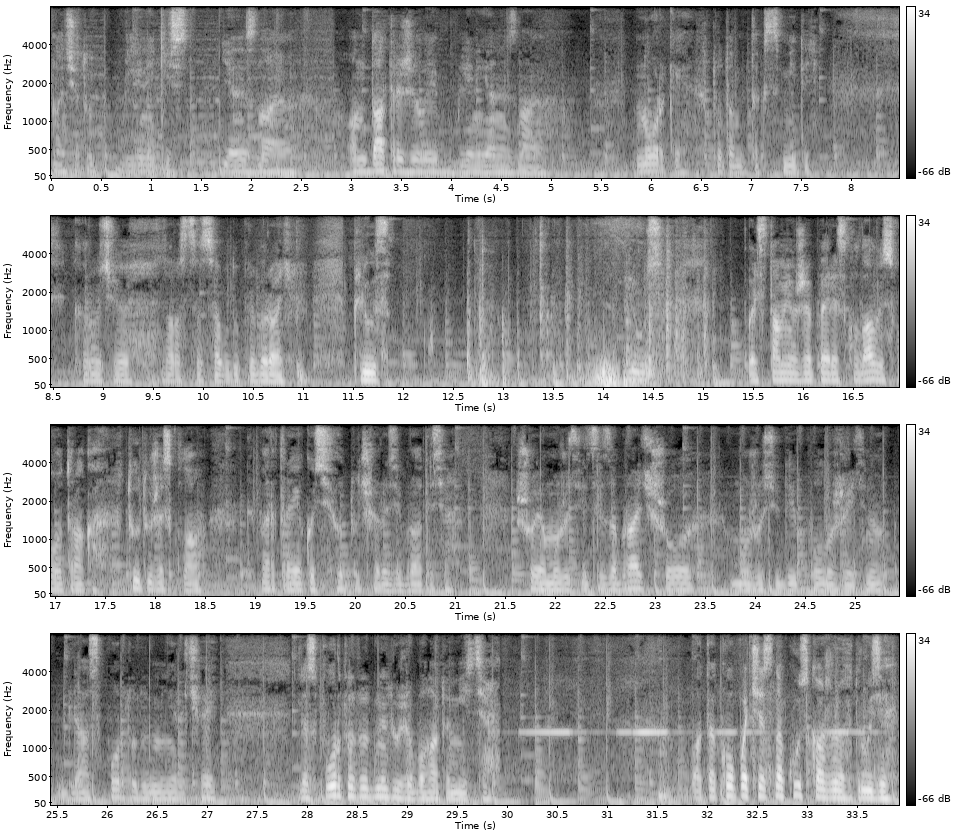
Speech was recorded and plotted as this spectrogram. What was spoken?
Наче тут, блін, якісь, я не знаю, ондатри жили, блін, я не знаю. Норки, хто там так смітить. Коротше, зараз це все буду прибирати. Плюс. Плюс. Ось там я вже перескладав із свого трака. Тут уже склав. Тепер треба якось отут ще розібратися. Що я можу звідси забрати, що можу сюди положити. Ну, для спорту тут мені речей. Для спорту тут не дуже багато місця. Отако по чесноку скажу, друзі.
